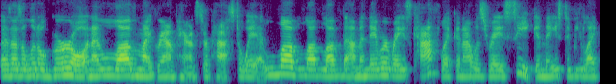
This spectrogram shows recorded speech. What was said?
as, as a little girl and I love my grandparents. They're passed away. I love, love, love them. And they were raised Catholic and I was raised Sikh. And they used to be like,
